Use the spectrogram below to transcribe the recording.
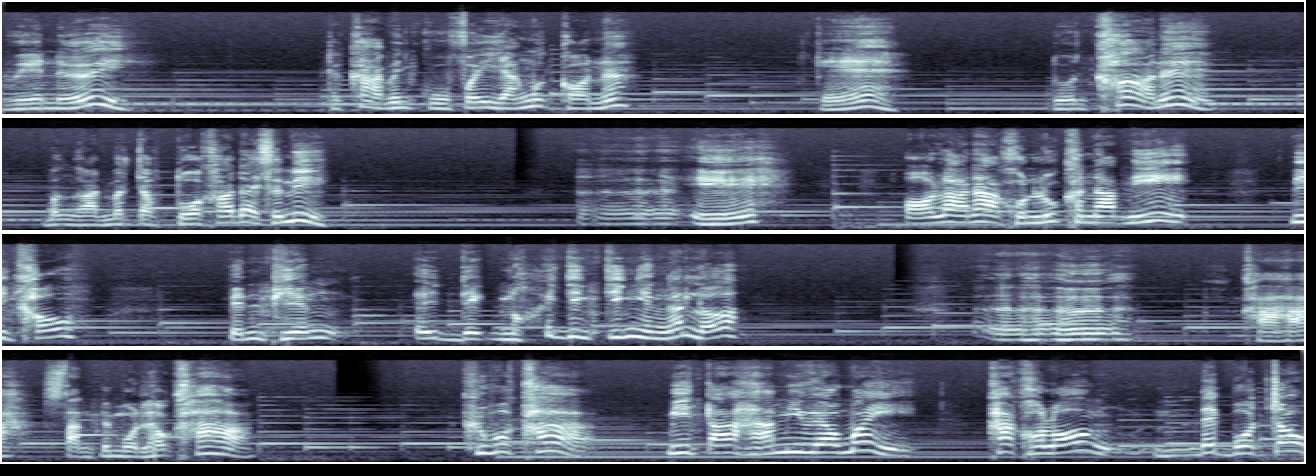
เวนเอ้ยถ้าข้าเป็นกูเฟยหยางเมื่อก่อนนะ แก โดนฆ่าแน่บังอาจมาจับตัวข้าได้ซะนี่ เออเอ๋ออล่าหน้าคนลุกขนาดนี้ นี่เขาเป็นเพียงไอ้เด็กน้อยจริง ๆ อย่างนั้นเหรอ เออเออขาสั่นไปหมดแล้วข้า คือว่าข้ามีตาหามีแววไหมข้าขอร้องได้โปรดเจ้า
